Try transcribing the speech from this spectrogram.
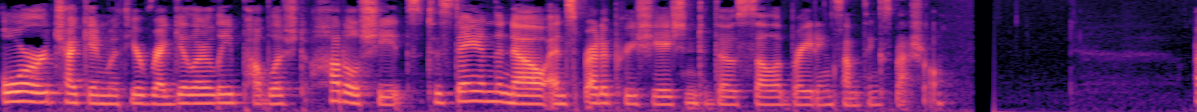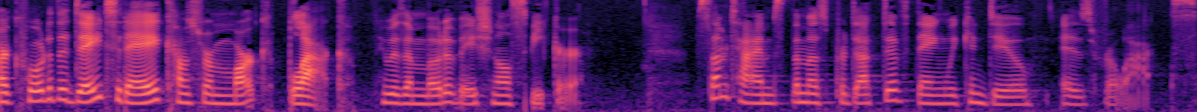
or check in with your regularly published huddle sheets to stay in the know and spread appreciation to those celebrating something special. Our quote of the day today comes from Mark Black, who is a motivational speaker. Sometimes the most productive thing we can do is relax.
